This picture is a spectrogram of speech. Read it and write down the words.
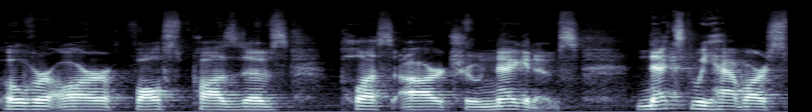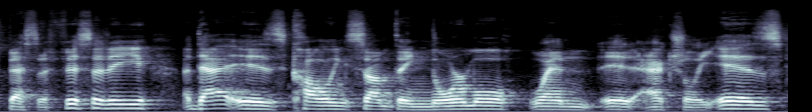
over our false positives plus our true negatives. Next, we have our specificity. That is calling something normal when it actually is.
